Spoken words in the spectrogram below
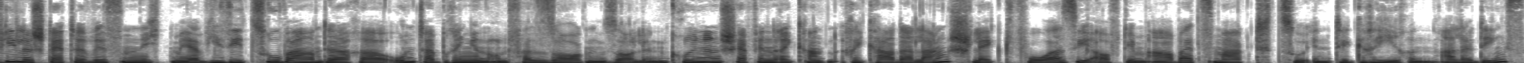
Viele Städte wissen nicht mehr, wie sie Zuwanderer unterbringen und versorgen sollen. Grünen-Chefin Ricarda Lang schlägt vor, sie auf dem Arbeitsmarkt zu integrieren. Allerdings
